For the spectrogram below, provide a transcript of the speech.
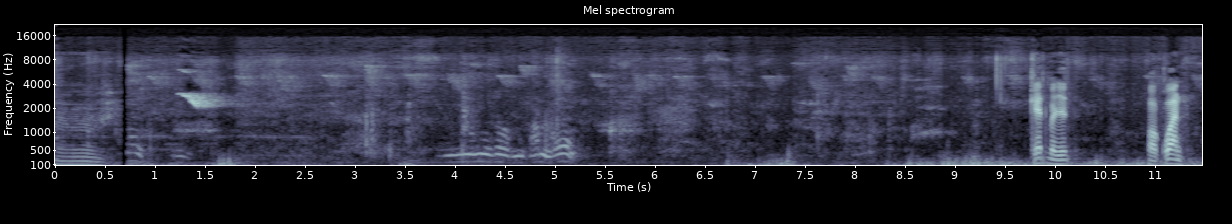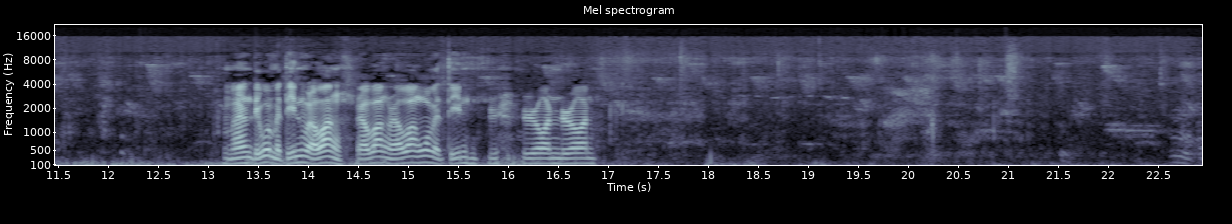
อืม มันมีโรคมันทำเลย เก็ตไปจะออกควันมันเดี๋ยวว่าไม่ตินระวังระวังระวังว่าไม่ตินร้อนร้อนอ่าแต่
